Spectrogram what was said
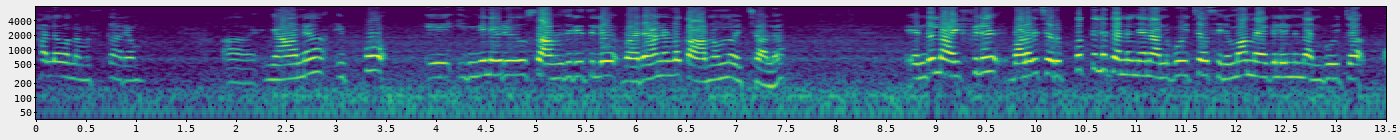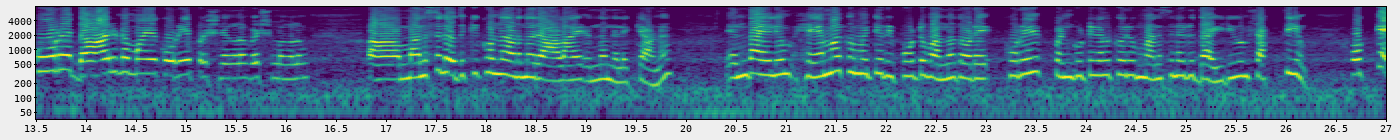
ഹലോ നമസ്കാരം. ഞാൻ ഇപ്പോ ഇങ്ങനെ ഒരു സാഹചര്യത്തിൽ വരാനുള്ള കാരണം എന്ന് വെച്ചാൽ എന്റെ ലൈഫിൽ വളരെ ചെറുപ്പത്തിൽ തന്നെ ഞാൻ അനുഭവിച്ച സിനിമാ മേഖലയിൽ നിന്ന് അനുഭവിച്ച കുറെ ദാരുണമായ കുറെ പ്രശ്നങ്ങളും വിഷമങ്ങളും മനസ്സിൽ ഒതുക്കിക്കൊണ്ട് നടന്ന ഒരാളായ എന്ന നിലയ്ക്കാണ്. എന്തായാലും ഹേമ കമ്മിറ്റി റിപ്പോർട്ട് വന്നതോടെ കുറെ പെൺകുട്ടികൾക്കൊരു മനസ്സിനൊരു ധൈര്യവും ശക്തിയും ഒക്കെ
